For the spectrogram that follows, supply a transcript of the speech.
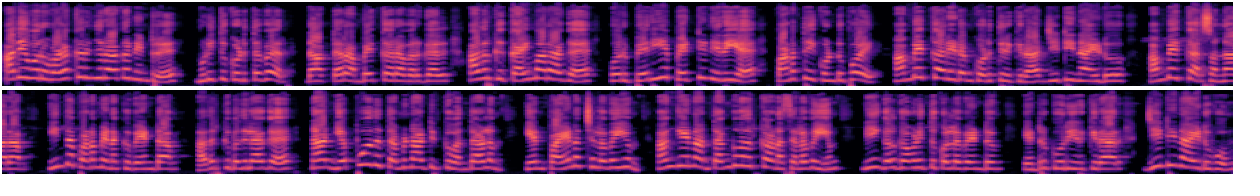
அதை ஒரு வழக்கறிஞராக நின்று முடித்து கொடுத்தவர் டாக்டர் அம்பேத்கர் அவர்கள். அதற்கு கைமாறாக ஒரு பெரிய பெட்டி நிறைய பணத்தை கொண்டு போய் அம்பேத்கரிடம் கொடுத்திருக்கிறார் ஜி டி நாயுடு. அம்பேத்கர் சொன்னாராம் இந்த பணம் எனக்கு வேண்டாம். அதற்கு பதிலாக நான் எப்போது தமிழ்நாட்டிற்கு வந்தாலும் என் பயணச் செலவையும் அங்கே நான் தங்குவதற்கான செலவையும் நீங்கள் கவனித்துக் கொள்ள வேண்டும் என்று கூறியிருக்கிறார். ஜிடி நாயுடுவும்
